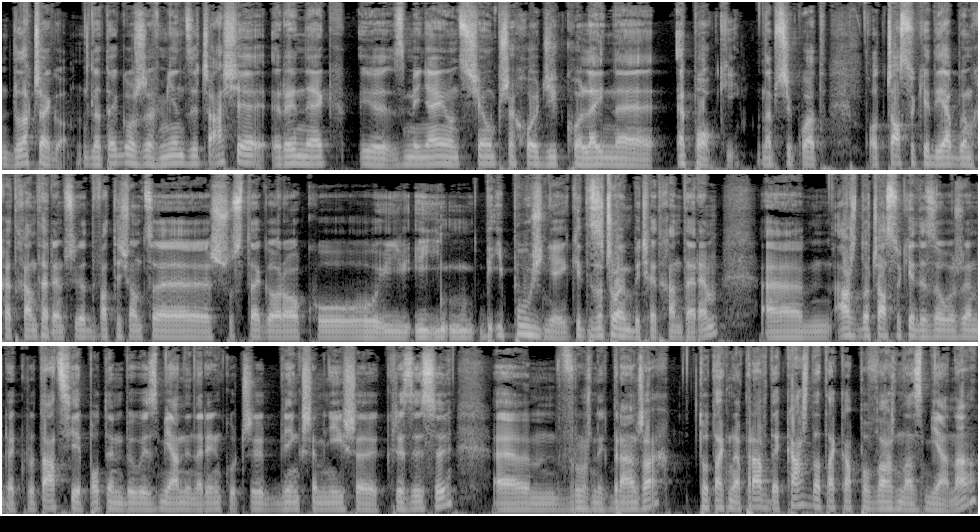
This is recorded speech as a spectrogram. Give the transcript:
Dlaczego? Dlatego, że w międzyczasie rynek y, zmieniając się przechodzi kolejne epoki. Na przykład od czasu, kiedy ja byłem headhunterem, czyli od 2006 roku i, i, i później, kiedy zacząłem być headhunterem, um, aż do czasu, kiedy założyłem rekrutację, potem były zmiany na rynku, czy większe, mniejsze kryzysy um, w różnych branżach, to tak naprawdę każda taka poważna zmiana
